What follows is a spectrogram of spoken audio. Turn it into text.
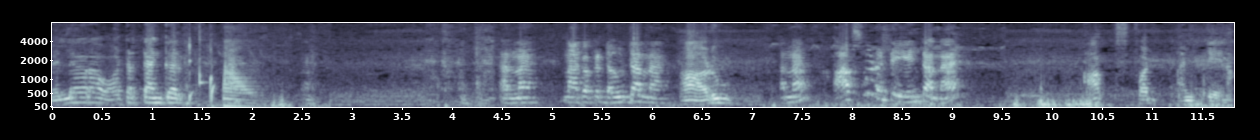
మెల్లగా వాటర్ ట్యాంకర్. అన్న నాకు ఒక డౌట్ అన్న అడుగు అన్న ఆక్స్ఫర్డ్ అంటే ఏంటన్నా? ఆక్స్ఫర్డ్ అంటేనా?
